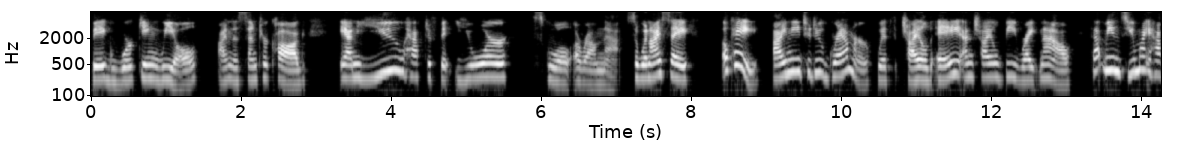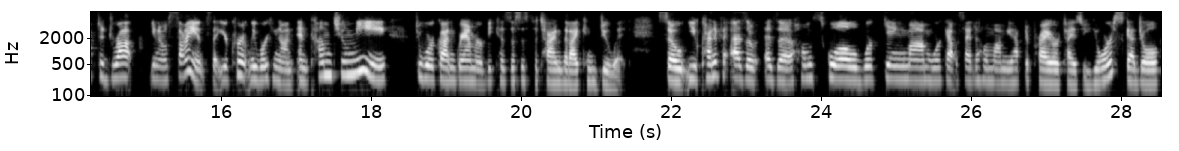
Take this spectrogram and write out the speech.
big working wheel. I'm the center cog, and you have to fit your school around that. So when I say, okay, I need to do grammar with child A and child B right now, that means you might have to drop you know science that you're currently working on and come to me to work on grammar because this is the time that I can do it. So you kind of as a as a homeschool working mom, work outside the home mom, you have to prioritize your schedule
